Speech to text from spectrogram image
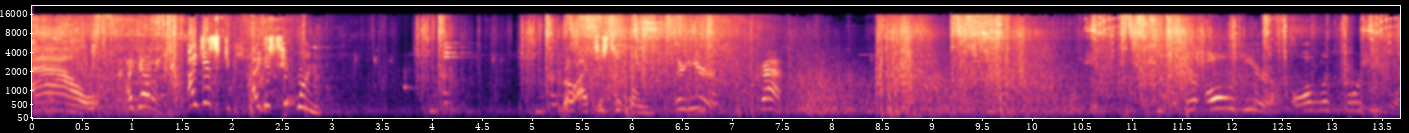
Ow. I got him. I just, I just hit one. Bro, I just hit one. They're here. Crap. They're all here. All with four people.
